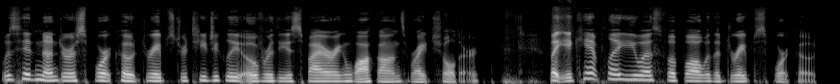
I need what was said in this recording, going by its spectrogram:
was hidden under a sport coat draped strategically over the aspiring walk on's right shoulder. But you can't play U.S. football with a draped sport coat.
